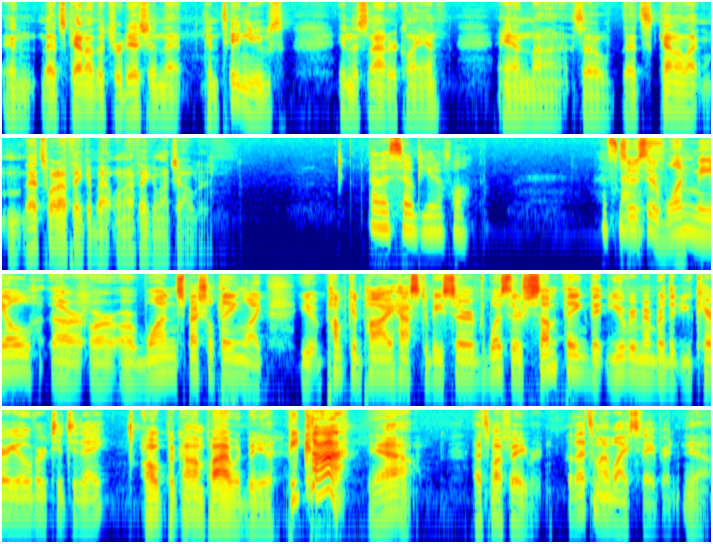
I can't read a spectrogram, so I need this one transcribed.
and that's kind of the tradition that continues in the Snyder clan. And uh, so that's kind of like that's what I think about when I think of my childhood. that was so beautiful. That's nice. So is there one meal or, or, or one special thing like you, pumpkin pie has to be served? Was there something that you remember that you carry over to today? Oh, pecan pie would be a Pecan. yeah, that's my favorite. Well, that's my wife's favorite. Yeah,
